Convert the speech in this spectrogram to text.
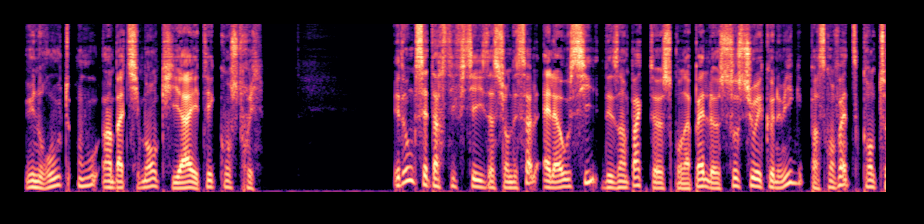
une route ou un bâtiment qui a été construit. Et donc cette artificialisation des sols, elle a aussi des impacts, ce qu'on appelle socio-économiques, parce qu'en fait, quand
